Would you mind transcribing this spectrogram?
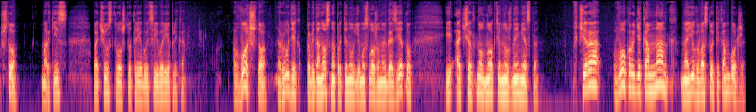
Что? Маркиз почувствовал, что требуется его реплика. «Вот что!» — Рудик победоносно протянул ему сложенную газету и отчеркнул ногтем нужное место. «Вчера в округе Камнанг на юго-востоке Камбоджи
